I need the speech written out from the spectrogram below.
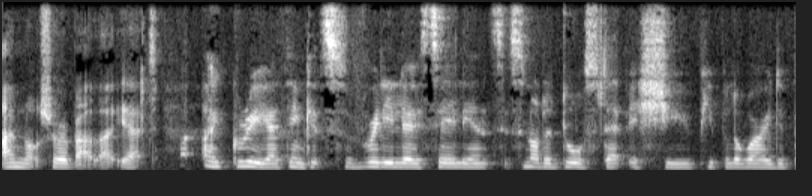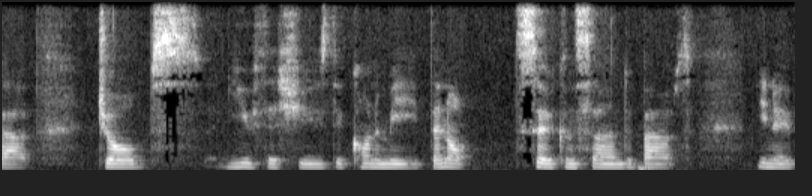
I'm not sure about that yet. I agree. I think it's really low salience. It's not a doorstep issue. People are worried about jobs, youth issues, the economy. They're not so concerned about, you know,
